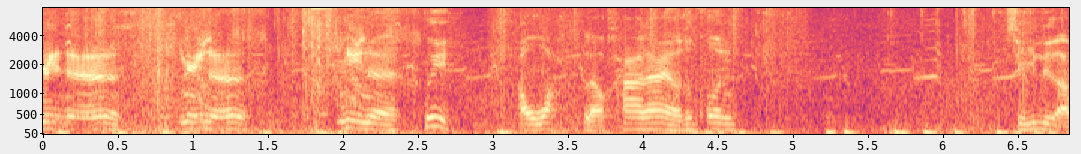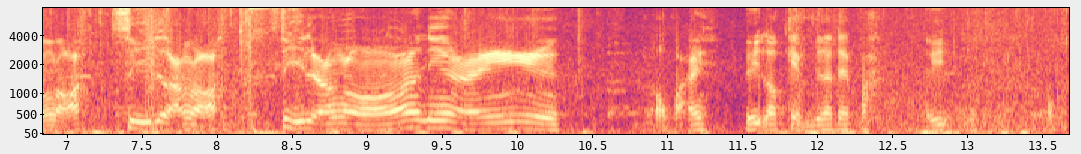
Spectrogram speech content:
นี่นะนี่นะนี่นะเฮ้ย เอาวะ เราฆ่าได้เหรอทุกคน สีเหลืองเหรอ สีเหลืองเหรอ สีเหลืองเหรอ นี่ไง เอาไป เฮ้ย เราเก็บเลือดได้ปะเฮ้ย โอเค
